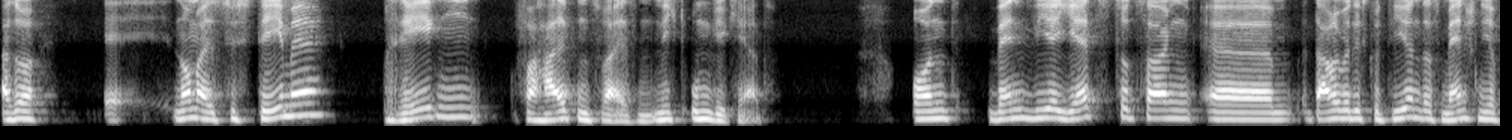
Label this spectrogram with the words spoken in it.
Also äh, nochmal, Systeme prägen Verhaltensweisen, nicht umgekehrt. Und wenn wir jetzt sozusagen äh, darüber diskutieren, dass Menschen ihr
